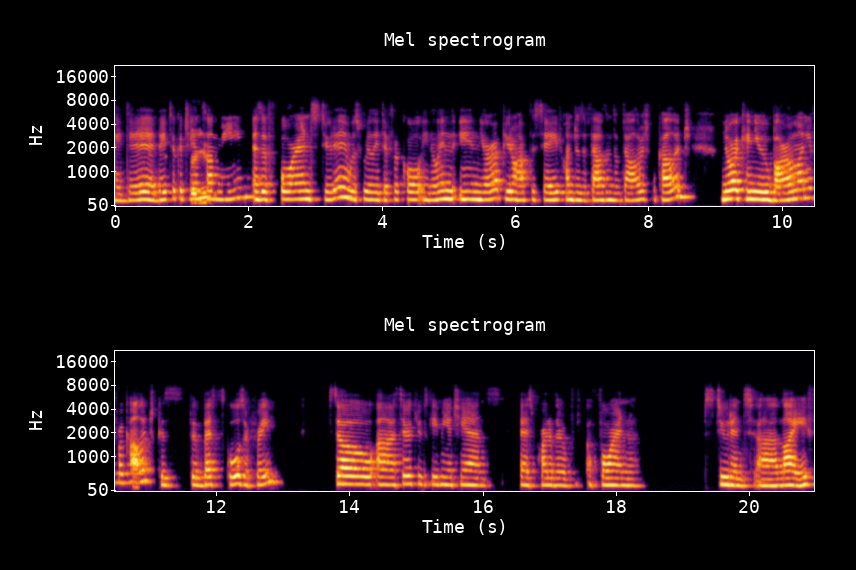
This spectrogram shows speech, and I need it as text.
I did. They took a chance you, on me as a foreign student. It was really difficult. You know, in in Europe, you don't have to save hundreds of thousands of dollars for college, nor can you borrow money for college because the best schools are free. So uh, Syracuse gave me a chance as part of their foreign student uh, life,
